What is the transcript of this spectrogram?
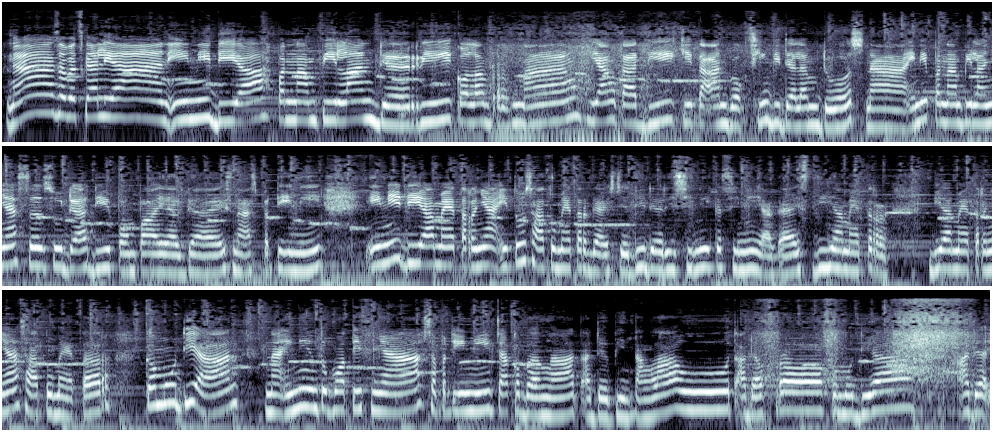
Nah, sobat sekalian, ini dia penampilan dari kolam renang yang tadi kita unboxing di dalam dos. Nah, ini penampilannya sesudah dipompa ya, guys. Nah, seperti ini. Ini diameternya itu satu meter, guys. Jadi dari sini ke sini ya, guys, diameter. Diameternya satu meter. Kemudian, nah ini untuk motifnya seperti ini, cakep banget. Ada bintang laut, ada frog, kemudian ada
